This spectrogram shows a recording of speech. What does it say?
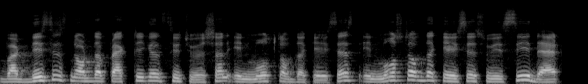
but this is not the practical situation in most of the cases. In most of the cases we see that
